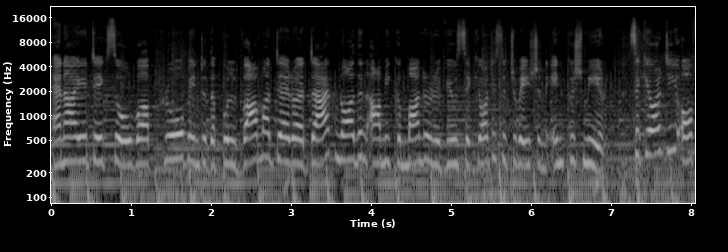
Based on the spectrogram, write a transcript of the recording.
NIA takes over probe into the Pulwama terror attack. Northern Army commander reviews security situation in Kashmir. Security of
